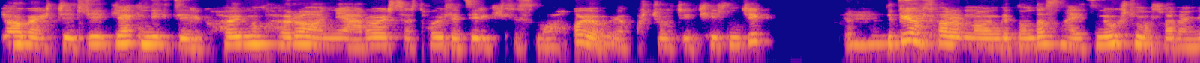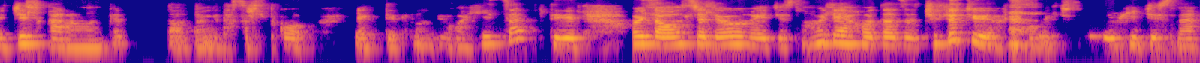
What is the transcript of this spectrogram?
йога хичээлийг яг нэг зэрэг 2020 оны 12 сард хоёулаа зэрэг эхлүүлсэн байхгүй юу? Яг 30 өдрийн челленжийг. Би болохоор нөгөө ингээд дундаас нь хайц нөгөөч болохоор ингээд жил гараа ингээд одоо ингээд тасралтгүй яг тэр юугаа хийцаа. Тэгээд хоёулаа уулзчаал йога хийжсэн. Хоёулаа яг удаа чөлөөт юу явахгүй гэж хийжсэн.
